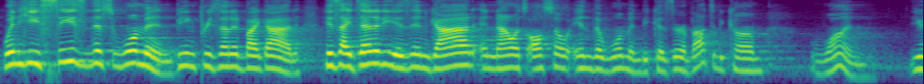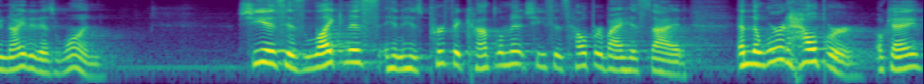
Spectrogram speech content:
when he sees this woman being presented by God. His identity is in God, and now it's also in the woman because they're about to become one, united as one. She is his likeness and his perfect complement. She's his helper by his side. And the word helper, okay,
